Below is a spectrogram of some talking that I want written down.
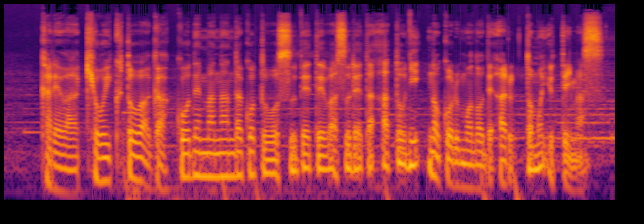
彼は教育とは学校で学んだことを全て忘れた後に残るものであるとも言っています。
